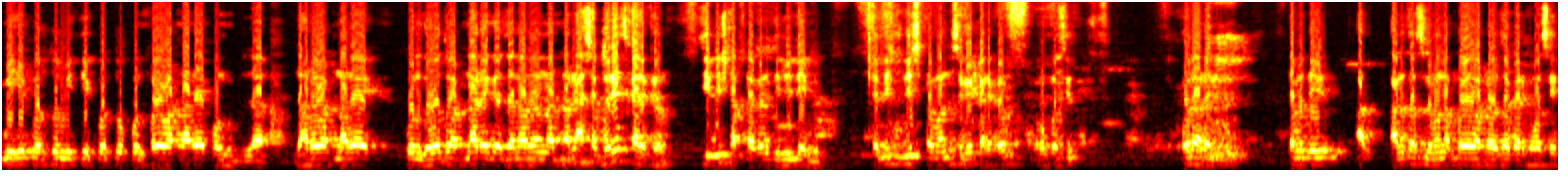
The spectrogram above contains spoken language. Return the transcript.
मी हे करतो मी ते करतो कोण फळ वाटणार आहे कोण झाडं वाटणार आहे कोण गवत वाटणार आहे जनावरांना वाटणार आहे अशा बरेच कार्यक्रम जी लिस्ट आपल्याकडे दिलेली आहे. मी त्या लिस्ट प्रमाणे सगळे कार्यक्रम उपस्थित होणार आहेत. त्यामध्ये अ- अनाथ आश्रमांना फळ वाटायचा कार्यक्रम असेल.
